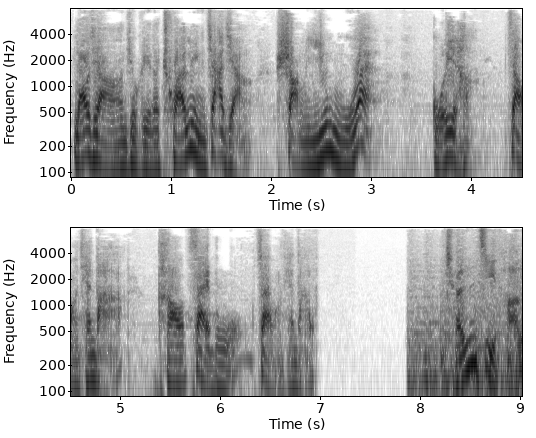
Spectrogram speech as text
老蒋就给他传令嘉奖，赏银五万，鼓励他再往前打，他再不再往前打了。陈济棠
